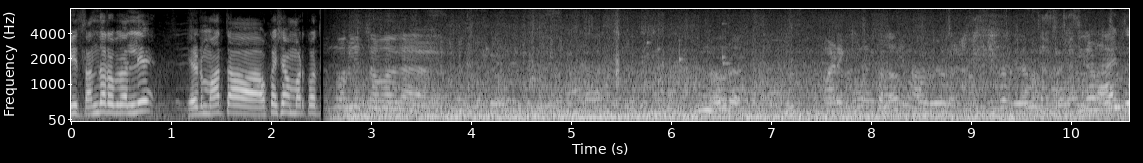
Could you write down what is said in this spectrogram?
ಈ ಸಂದರ್ಭದಲ್ಲಿ ಎರಡು ಮಾತು ಅವಕಾಶ ಮಾಡ್ಕೋತ ಆಯ್ತು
